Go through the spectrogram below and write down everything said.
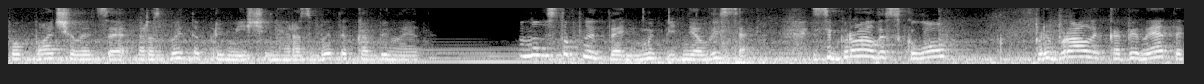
Побачили це розбите приміщення, розбитий кабінет. На наступний день ми піднялися, зібрали скло, прибрали кабінети.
